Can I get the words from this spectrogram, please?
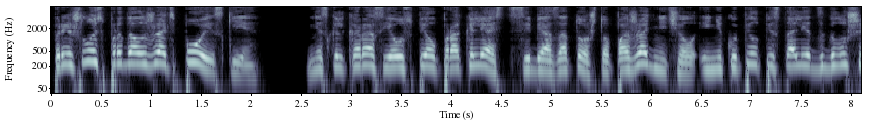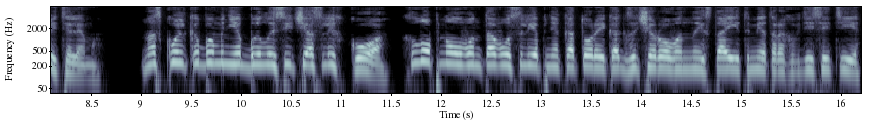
Пришлось продолжать поиски, Несколько раз я успел проклясть себя за то, что пожадничал и не купил пистолет с глушителем. Насколько бы мне было сейчас легко. Хлопнул вон того слепня, который, как зачарованный, стоит метрах в десяти,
